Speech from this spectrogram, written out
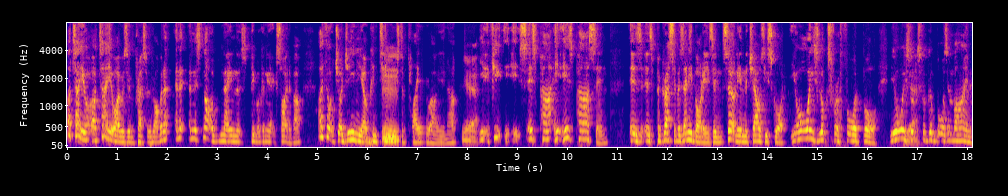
I'll tell you, I'll tell you, I was impressed with Robin, and and it's not a name that people are going to get excited about. I thought Jorginho continues Mm. to play well. You know, Yeah, if you, it's his part, his passing is as progressive as anybody's in certainly in the Chelsea squad. He always looks for a forward ball. He always yeah. looks for good balls in behind.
